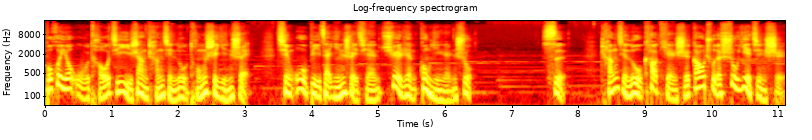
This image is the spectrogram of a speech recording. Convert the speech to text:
不会有五头及以上长颈鹿同时饮水，请务必在饮水前确认供饮人数。四，长颈鹿靠舔食高处的树叶进食，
